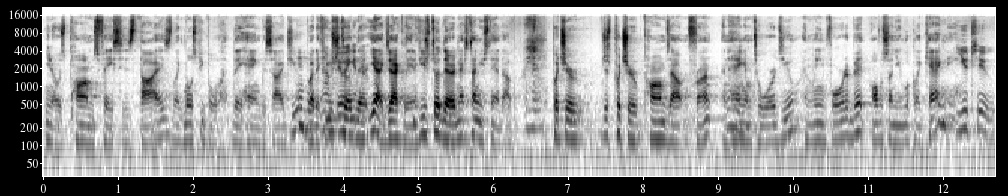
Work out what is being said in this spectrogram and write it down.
you know his palms face his thighs. Like most people, they hang beside you. But if Mm-hmm. I'm you stood there. Mm-hmm. yeah, exactly. And if you stood there, next time you stand up, put your just put your palms out in front and hang them towards you and lean forward a bit. All of a sudden, you look like Cagney. You too.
